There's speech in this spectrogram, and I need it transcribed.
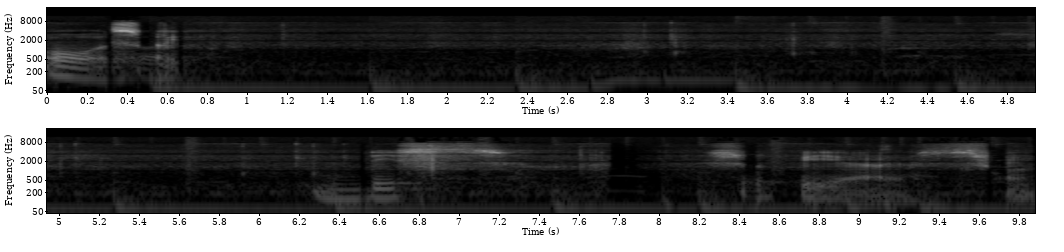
Oh sorry. This should be a string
